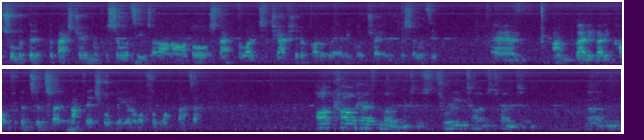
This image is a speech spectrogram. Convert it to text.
some of the, the best training facilities are on our doorstep. The likes of Cheshire have got a really good training facility. Um, I'm very, very confident in saying that this will be an awful lot better. Our cadre at the moment is three times twenty. Um,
